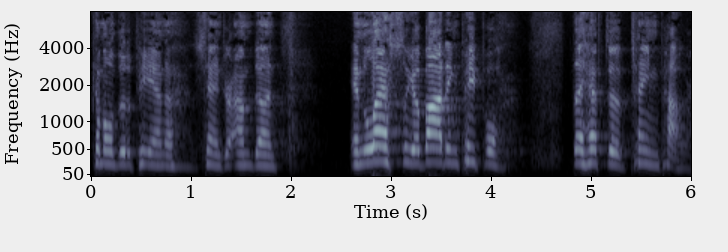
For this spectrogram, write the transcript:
Come on to the piano, Sandra. I'm done. And lastly, abiding people, they have to obtain power.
